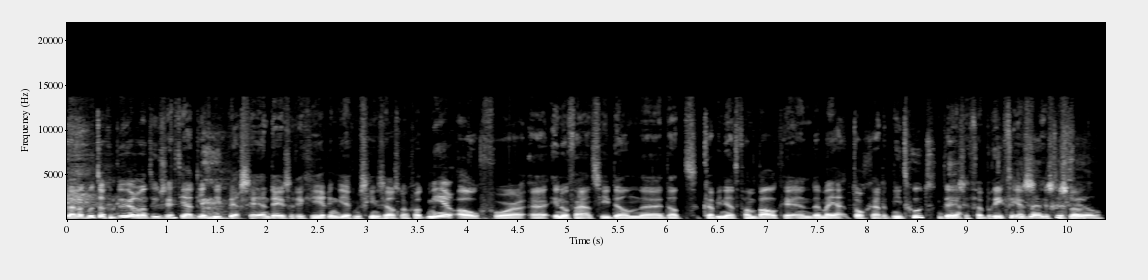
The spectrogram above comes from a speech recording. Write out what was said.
maar wat moet er gebeuren? Want u zegt, ja, het ligt niet per se aan deze regering. Die heeft misschien zelfs nog wat meer oog voor uh, innovatie dan uh, dat kabinet van Balken. En, maar ja, toch gaat het niet goed. Deze ja, fabriek is, is gesloten. Veel,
